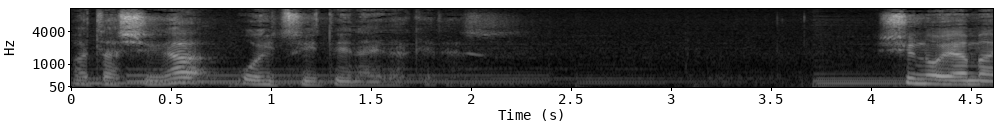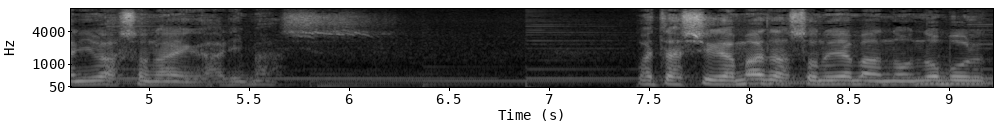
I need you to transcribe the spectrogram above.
私が追いついていないだけです。主の山には備えがあります。私がまだその山の登る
